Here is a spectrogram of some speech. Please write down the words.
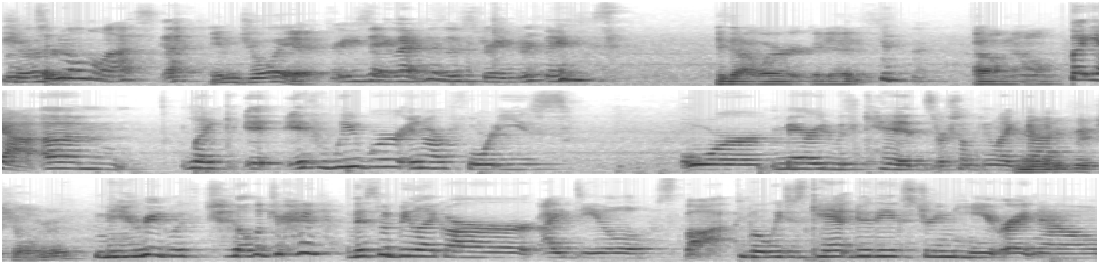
Move to Sure. Nome, Alaska. Enjoy it. Are you saying that because of Stranger Things? Is that where it is? oh no. But yeah, um, like i- if we were in our 40s or married with kids or something like that, Married with children. married with children, this would be like our ideal spot. But we just can't do the extreme heat right now.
